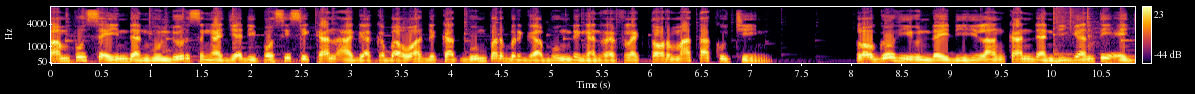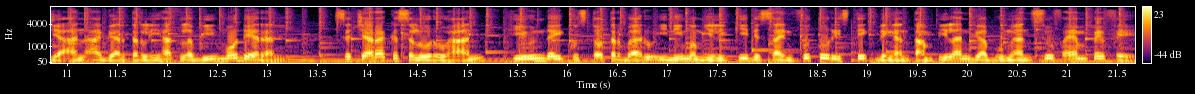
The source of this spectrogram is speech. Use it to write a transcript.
Lampu sein dan mundur sengaja diposisikan agak ke bawah dekat bumper bergabung dengan reflektor mata kucing. Logo Hyundai dihilangkan dan diganti ejaan agar terlihat lebih modern. Secara keseluruhan, Hyundai Custo terbaru ini memiliki desain futuristik dengan tampilan gabungan SUV MPV.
